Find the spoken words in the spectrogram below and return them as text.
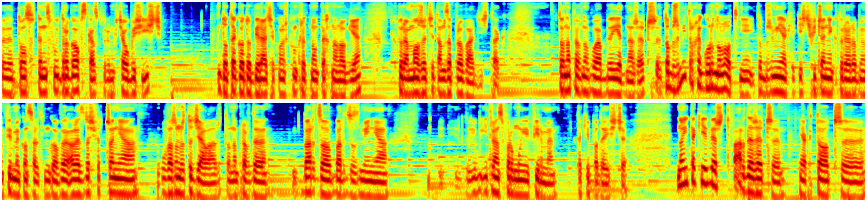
e, ten swój drogowskaz, którym chciałbyś iść, do tego dobierać jakąś konkretną technologię, która może cię tam zaprowadzić, tak. To na pewno byłaby jedna rzecz. To brzmi trochę górnolotnie i to brzmi jak jakieś ćwiczenie, które robią firmy konsultingowe, ale z doświadczenia uważam, że to działa, że to naprawdę bardzo, bardzo zmienia i transformuje firmę, takie podejście. No i takie, wiesz, twarde rzeczy, jak to, czy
